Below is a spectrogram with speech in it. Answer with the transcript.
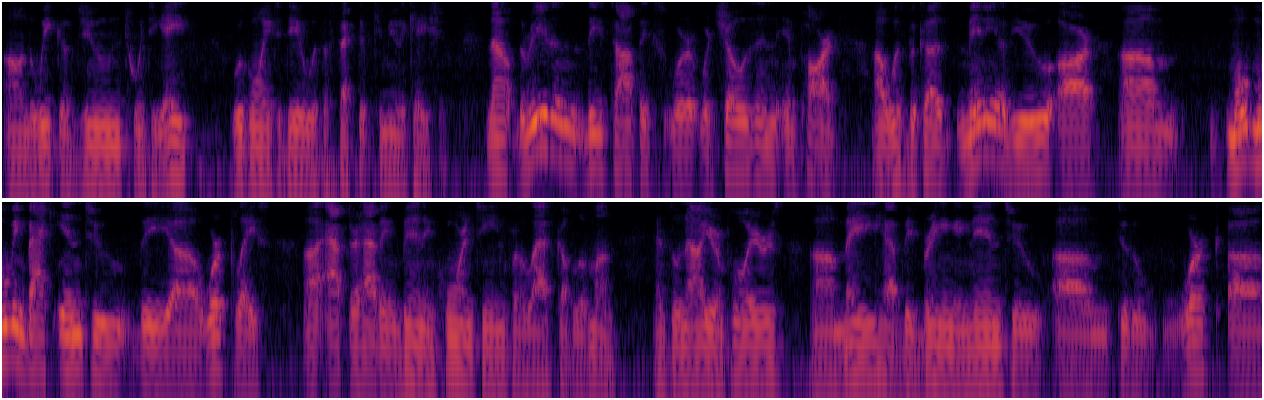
on the week of June 28th, we're going to deal with effective communication. Now, the reason these topics were, were chosen in part uh, was because many of you are um, mo moving back into the uh, workplace uh, after having been in quarantine for the last couple of months and so now your employers um, may have been bringing it into um, to the work uh,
